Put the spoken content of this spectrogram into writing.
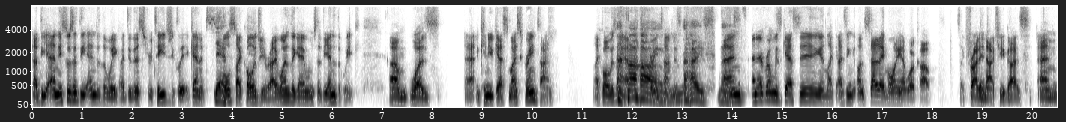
at the and this was at the end of the week. I did this strategically. Again, it's Yeah. all psychology, right? One of the games at the end of the week um, was, uh, can you guess my screen time? Like, what was my average screen time this week? nice, nice. And and everyone was guessing, and like I think on Saturday morning I woke up. It's like Friday night for you guys, and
